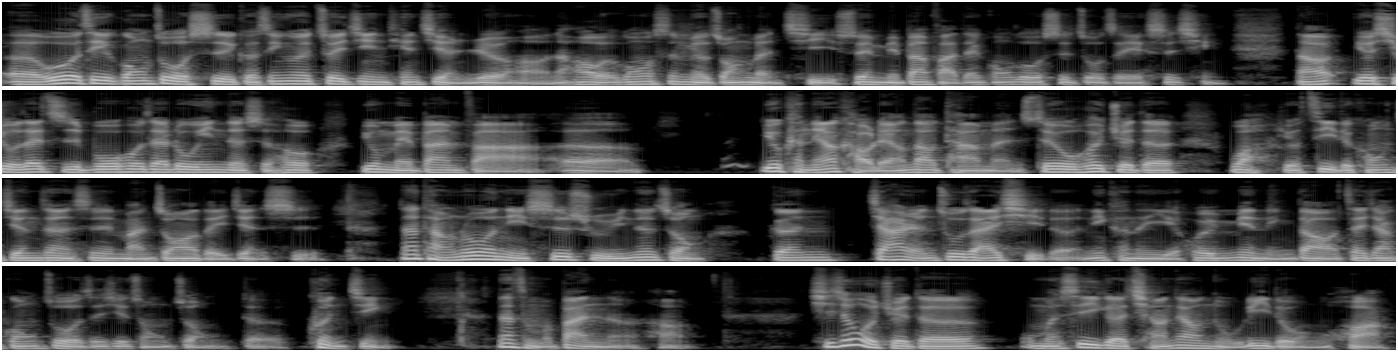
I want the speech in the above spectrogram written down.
呃，我有这个工作室，可是因为最近天气很热哈，然后我的工作室没有装冷气，所以没办法在工作室做这些事情。然后尤其我在直播或在录音的时候，又没办法呃，又可能要考量到他们，所以我会觉得哇，有自己的空间真的是蛮重要的一件事。那倘若你是属于那种跟家人住在一起的，你可能也会面临到在家工作这些种种的困境。那怎么办呢？哈，其实我觉得我们是一个强调努力的文化。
